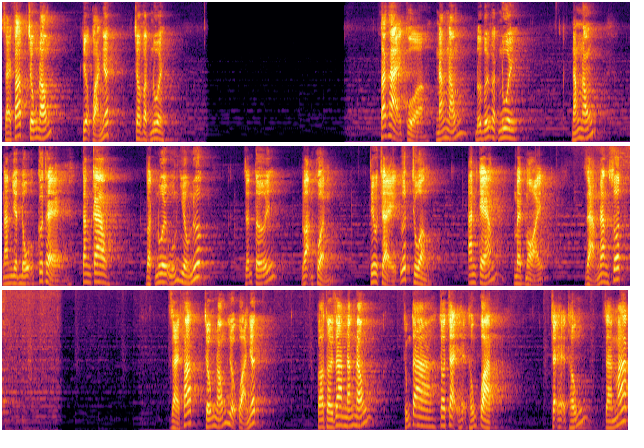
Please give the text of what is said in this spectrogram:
Giải pháp chống nóng hiệu quả nhất cho vật nuôi. Tác hại của nắng nóng đối với vật nuôi. Nắng nóng làm nhiệt độ cơ thể tăng cao, vật nuôi uống nhiều nước dẫn tới loạn khuẩn, tiêu chảy, ướt chuồng, ăn kém, mệt mỏi, giảm năng suất. Giải pháp chống nóng hiệu quả nhất vào thời gian nắng nóng, chúng ta cho chạy hệ thống quạt, chạy hệ thống dàn mát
